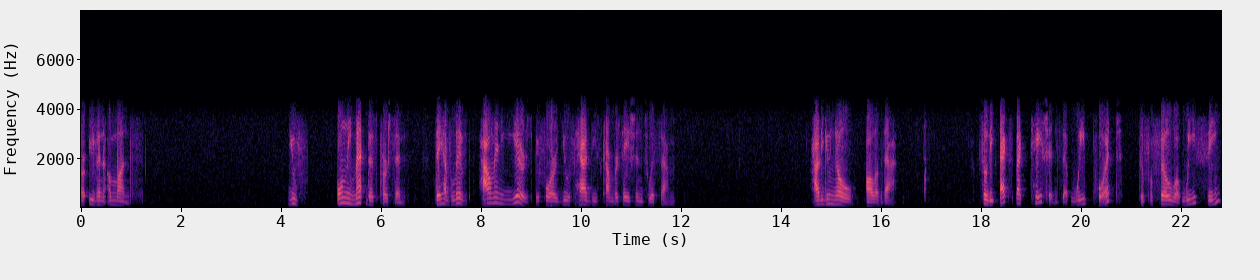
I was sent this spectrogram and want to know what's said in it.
or even a month, You've only met this person. They have lived how many years before you've had these conversations with them? How do you know all of that? So, the expectations that we put to fulfill what we think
